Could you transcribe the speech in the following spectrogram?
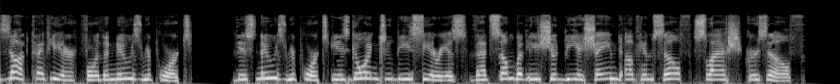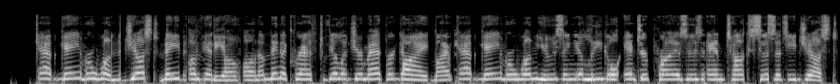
Zotka here for the news report. This news report is going to be serious that somebody should be ashamed of himself slash herself. Cat Gamer 1 just made a video on a Minecraft villager mapper guy by Cat Gamer 1 using illegal enterprises and toxicity just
